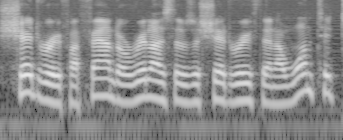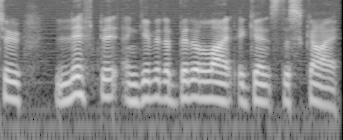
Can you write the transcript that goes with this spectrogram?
shed roof. I found or realized there was a shed roof then I wanted to lift it and give it a bit of light against the sky.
